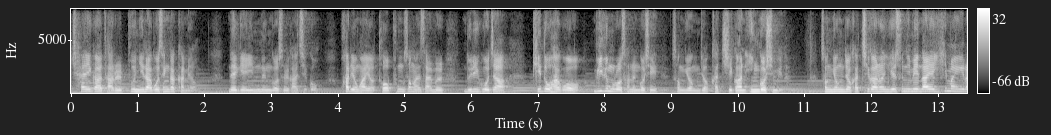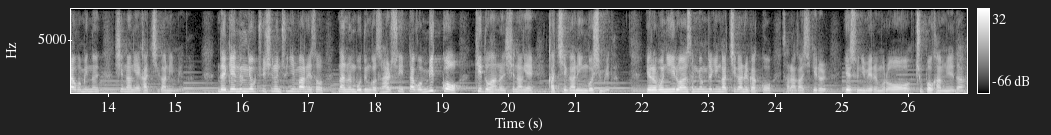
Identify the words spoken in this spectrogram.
차이가 다를 뿐이라고 생각하며 내게 있는 것을 가지고 활용하여 더 풍성한 삶을 누리고자 기도하고 믿음으로 사는 것이 성경적 가치관인 것입니다. 성경적 가치관은 예수님이 나의 희망이라고 믿는 신앙의 가치관입니다. 내게 능력 주시는 주님 안에서 나는 모든 것을 할 수 있다고 믿고 기도하는 신앙의 가치관인 것입니다. 여러분이 이러한 성경적인 가치관을 갖고 살아가시기를 예수님의 이름으로 축복합니다.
